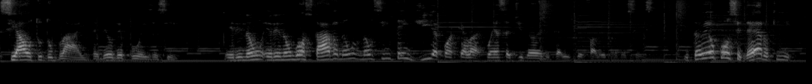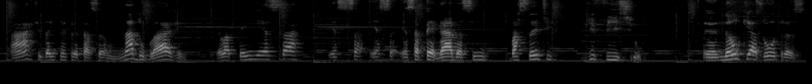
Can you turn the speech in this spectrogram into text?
se autodublar, entendeu? Depois, assim. Ele não, ele não gostava, não, não se entendia com, aquela, com essa dinâmica aí que eu falei para vocês. Então eu considero que a arte da interpretação na dublagem, ela tem essa, essa, essa, essa pegada assim bastante difícil. É, não que as outras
